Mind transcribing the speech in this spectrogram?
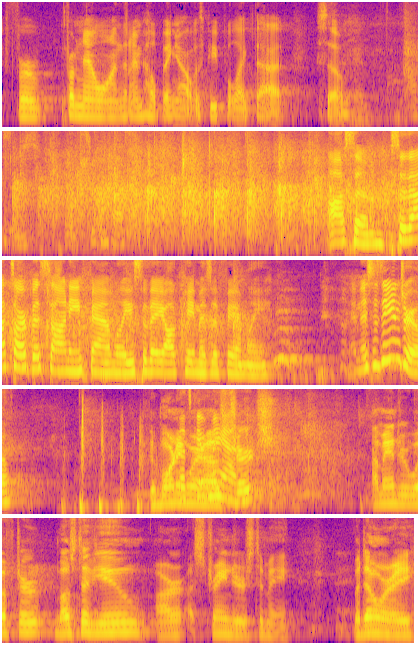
for from now on that I'm helping out with people like that. So. Awesome. Awesome. So that's our Bassani family. So they all came as a family. And this is Andrew. Good morning, Let's Warehouse Church. I'm Andrew Wifter. Most of you are strangers to me, but don't worry,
